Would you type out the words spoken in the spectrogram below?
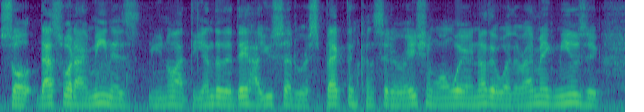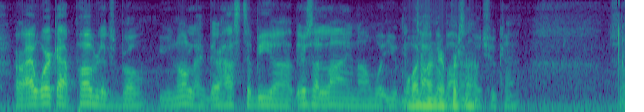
So that's what I mean is, you know, at the end of the day, how you said respect and consideration, one way or another. Whether I make music or I work at Publix, bro, you know, like there has to be a there's a line on what you can talk about and what you can't. So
